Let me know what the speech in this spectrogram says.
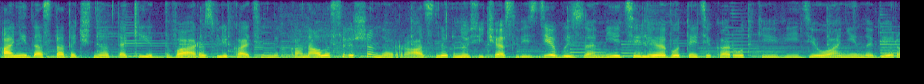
они достаточно такие два развлекательных канала, совершенно разных, но сейчас везде вы заметили, вот эти короткие видео, они набирают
